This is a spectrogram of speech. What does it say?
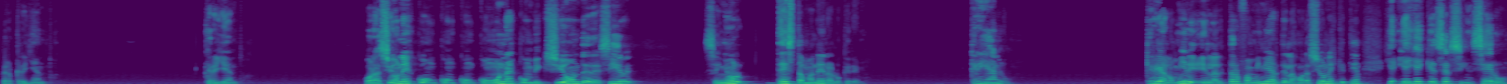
pero creyendo. Creyendo. Oraciones con, con, una convicción de decir, Señor, de esta manera lo queremos. Créalo. Créalo. Mire, el altar familiar de las oraciones que tiene. Y, ahí hay que ser sinceros.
